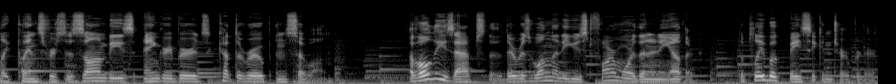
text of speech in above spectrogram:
like Plants vs. Zombies, Angry Birds, Cut the Rope, and so on. Of all these apps though, there was one that I used far more than any other, the Playbook Basic Interpreter.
